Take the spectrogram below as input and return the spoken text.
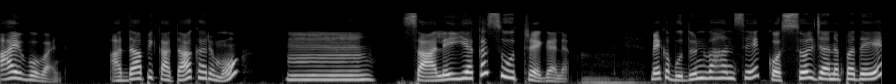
ආයුබෝවන්. අද අපි කතා කරමු සාලෙය්‍යක සූත්‍රය ගැන. මේක බුදුන් වහන්සේ කොස්සොල් ජනපදයේ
